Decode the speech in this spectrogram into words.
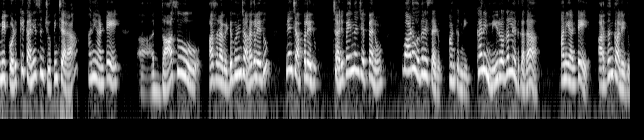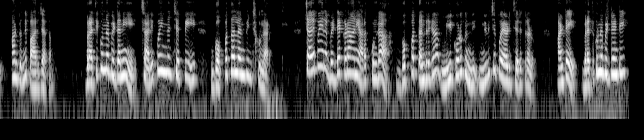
మీ కొడుక్కి కనీసం చూపించారా? అని అంటే దాసు అసలు ఆ బిడ్డ గురించి అడగలేదు నేను చెప్పలేదు. చనిపోయిందని చెప్పాను వాడు వదిలేశాడు అంటుంది. కానీ మీరు వదలలేదు కదా? అని అంటే అర్థం కాలేదు అంటుంది పారిజాతం. బ్రతికున్న బిడ్డని చనిపోయిందని చెప్పి గొప్ప తల్లి అనిపించుకున్నారు. చనిపోయిన బిడ్డెక్కడా అని అడగకుండా గొప్ప తండ్రిగా మీ కొడుకు ని- నిలిచిపోయాడు చరిత్రలో. అంటే బ్రతికున్న బిడ్డేంటి?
